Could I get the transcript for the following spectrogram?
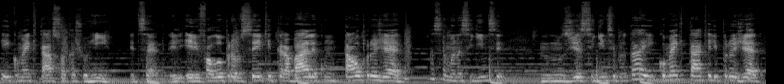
e como é que tá a sua cachorrinha, etc. Ele, ele falou para você que trabalha com tal projeto. Na semana seguinte, nos dias seguintes, você pergunta, ah, e como é que tá aquele projeto?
